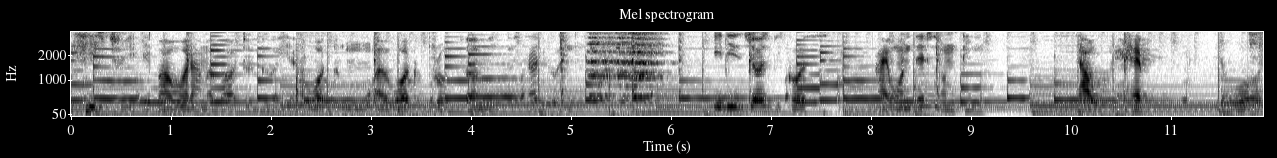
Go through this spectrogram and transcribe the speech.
history about what I'm about to do here. What uh, what propelled me to start doing this? It is just because I wanted something that would help the world,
